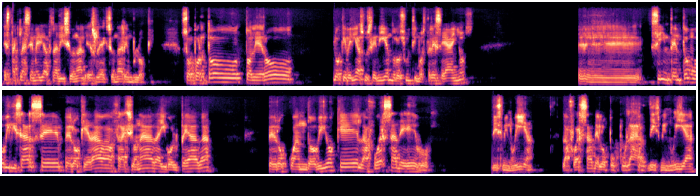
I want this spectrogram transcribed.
esta clase media tradicional es reaccionar en bloque. Soportó, toleró lo que venía sucediendo los últimos 13 años. Eh, se intentó movilizarse, pero quedaba fraccionada y golpeada. Pero cuando vio que la fuerza de Evo disminuía, la fuerza de lo popular disminuía,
